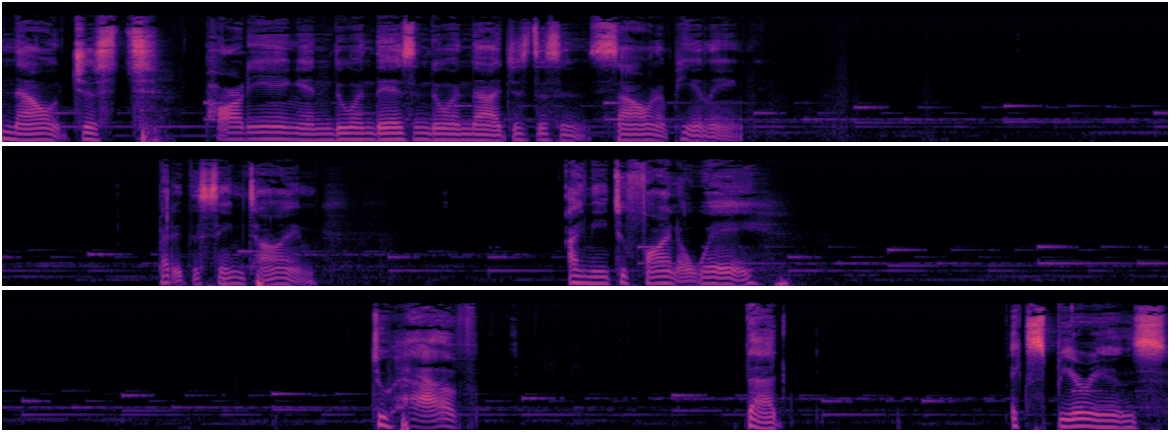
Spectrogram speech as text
and now just partying and doing this and doing that just doesn't sound appealing. But at the same time I need to find a way. To have that experience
